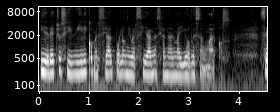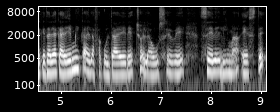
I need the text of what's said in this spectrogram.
y Derecho Civil y Comercial por la Universidad Nacional Mayor de San Marcos. Secretaria académica de la Facultad de Derecho de la UCB, sede Lima Este,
